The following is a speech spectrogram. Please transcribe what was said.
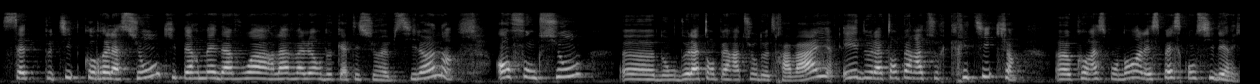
cette petite corrélation qui permet d'avoir la valeur de kT sur epsilon en fonction euh, donc de la température de travail et de la température critique euh, correspondant à l'espèce considérée.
